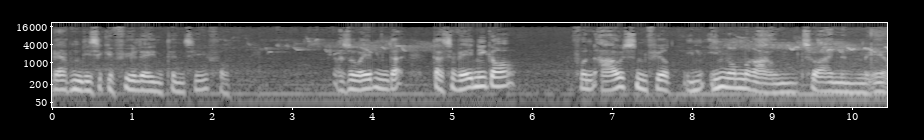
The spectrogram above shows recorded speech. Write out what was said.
werden diese Gefühle intensiver. Also eben das weniger von außen führt im inneren Raum zu einem Mehr.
